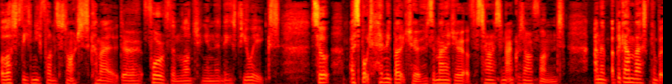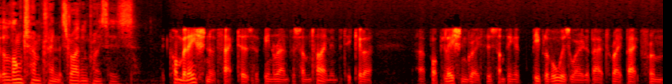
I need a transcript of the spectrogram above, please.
a lot of these new funds started to come out. There are four of them launching in the next few weeks. So I spoke to Henry Boucher, who's the manager of the Sarasin AgriSar Fund, and I began by asking about the long-term trend that's driving prices. the combination of factors have been around for some time. In particular, uh, population growth is something that people have always worried about, right back from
